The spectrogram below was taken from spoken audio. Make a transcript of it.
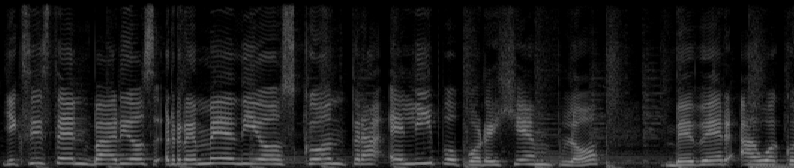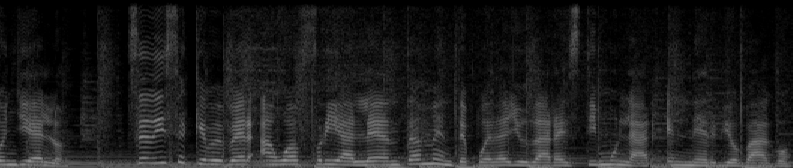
Y existen varios remedios contra el hipo, por ejemplo, beber agua con hielo. Se dice que beber agua fría lentamente puede ayudar a estimular el nervio vago.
